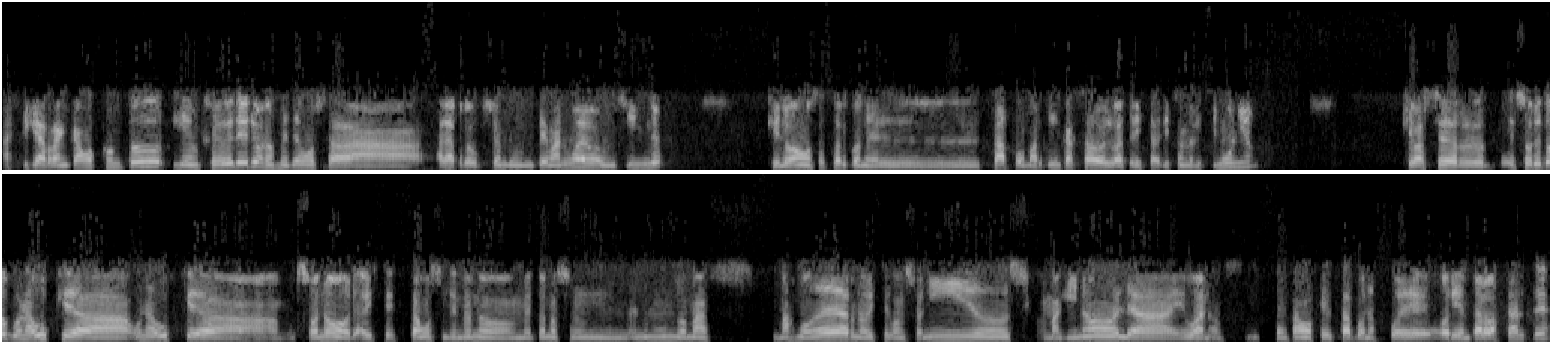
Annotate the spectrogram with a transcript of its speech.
Así que arrancamos con todo y en febrero nos metemos a, a la producción de un tema nuevo, de un single, que lo vamos a hacer con el sapo Martín Casado, el baterista Grisando el Testimonio, que va a ser eh, sobre todo con una búsqueda, una búsqueda sonora, ¿viste? Estamos intentando meternos en un, en un mundo más más moderno, ¿viste? Con sonidos, con maquinola, y bueno, pensamos que el sapo nos puede orientar bastante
